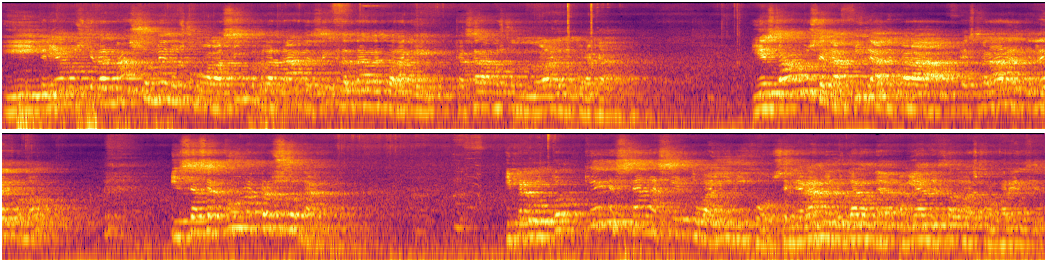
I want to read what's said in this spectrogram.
y teníamos que dar más o menos como a las 5 de la tarde, 6 de la tarde, para que casáramos con el horario de por acá. Y estábamos en la fila para esperar el teléfono y se acercó una persona y preguntó, ¿qué están haciendo ahí? Dijo, señalando el lugar donde habían estado las conferencias.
